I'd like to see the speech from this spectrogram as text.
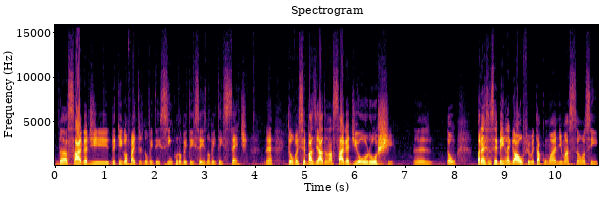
da saga de The King of Fighters 95, 96, 97, né? Então vai ser baseado na saga de Orochi, né? Então, parece ser bem legal. O filme tá com uma animação assim.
